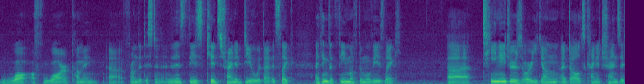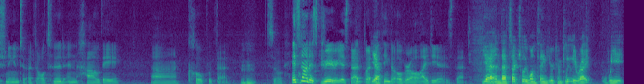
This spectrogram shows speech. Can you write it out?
war of war coming uh, from the distance. And it is these kids trying to deal with that. It's like, I think the theme of the movie is like uh, teenagers or young adults kind of transitioning into adulthood and how they uh, cope with that. Mm-hmm. So it's not as dreary as that, but Yeah. I think the overall idea is that. Yeah, and that's actually one thing you're completely right. We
